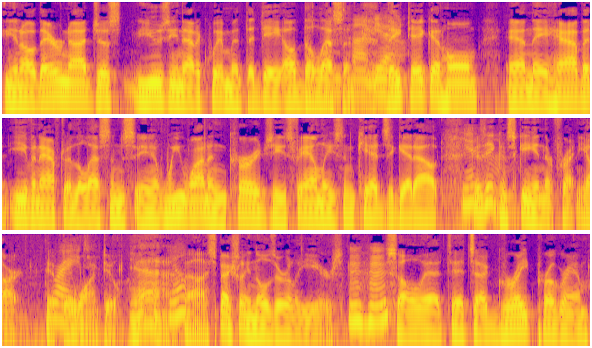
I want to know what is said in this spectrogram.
you know, they're not just using that equipment the day of the One lesson. time, yeah. They take it home and they have it even after the lessons. You know, we want to encourage these families and kids to get out because they can ski in their front yard if they want to. Yeah. Yeah. Uh, especially in those early years. Mm-hmm. So it, it's a great program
